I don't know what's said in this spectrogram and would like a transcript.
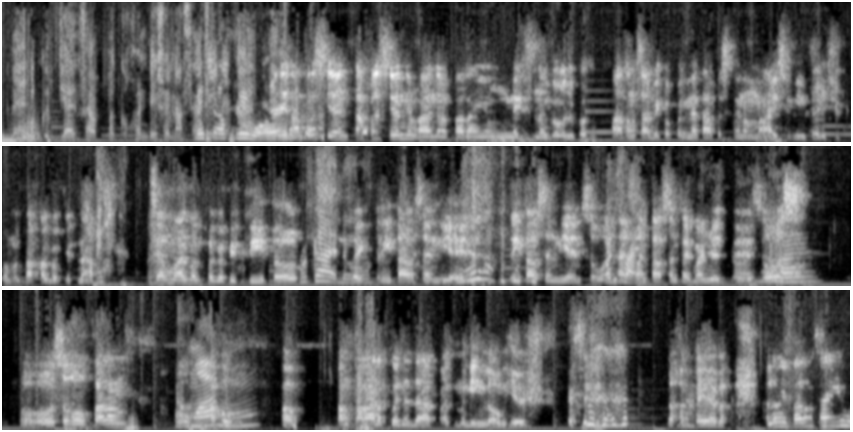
Very good yan sa pagkukondisyon ng sarili self-reward. And natin. tapos yun, tapos yun yung ano, parang yung next na goal ko. Parang sabi ko, pag natapos ko ng maayos yung internship ko, magpapagupit na ako. Kasi ang mahal magpagupit dito. Magkano? Like 3,000 yen. 3,000 yen. So, One five. 1,500 pesos. Ah, Oo. So, parang Oo nga, ako, no? Ang pangarap ko na dapat maging long hair. Kasi nakapera. Alam mo, parang sayang yung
